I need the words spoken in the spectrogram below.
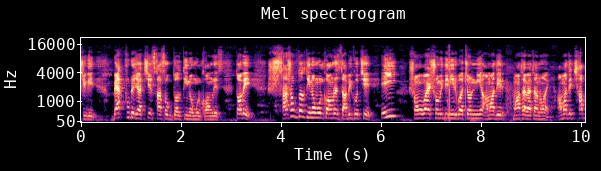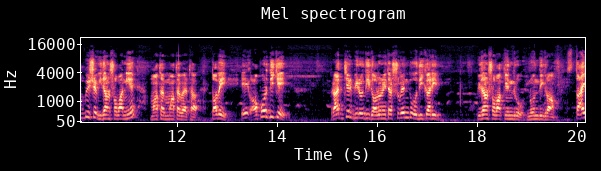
শিবির। ব্যাক ফুটে যাচ্ছে শাসক দল তৃণমূল কংগ্রেস। তবে শাসক দল তৃণমূল কংগ্রেস দাবি করছে, এই সমবায় সমিতি নির্বাচন নিয়ে আমাদের মাথা ব্যথা নয়। আমাদের ছাব্বিশে বিধানসভা নিয়ে মাথা মাথা ব্যথা। তবে এই অপরদিকে রাজ্যের বিরোধী দলনেতা শুভেন্দু অধিকারীর বিধানসভা কেন্দ্র নন্দীগ্রাম। তাই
